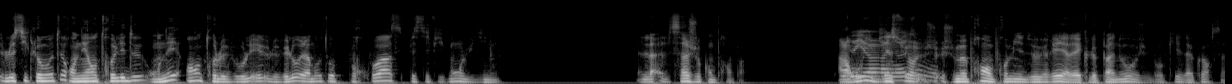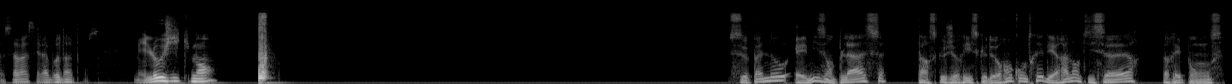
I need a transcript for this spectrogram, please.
le cyclomoteur on est entre les deux, on est entre le, volet- le vélo et la moto. Pourquoi spécifiquement on lui dit non? Là, Ça je comprends pas. Alors oui, bien sûr, raison, je, me prends au premier degré avec le panneau, je, ok d'accord, ça, ça va, c'est la bonne réponse. Mais logiquement, Ce panneau est mis en place parce que je risque de rencontrer des ralentisseurs. Réponse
